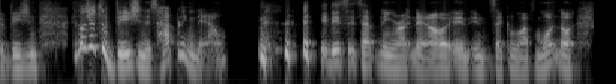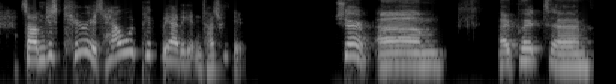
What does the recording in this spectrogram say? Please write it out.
a vision. It's not just a vision; it's happening now. it is. It's happening right now in, in Second Life and whatnot. So I'm just curious, how would people be able to get in touch with you? Sure. Um, I put um,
